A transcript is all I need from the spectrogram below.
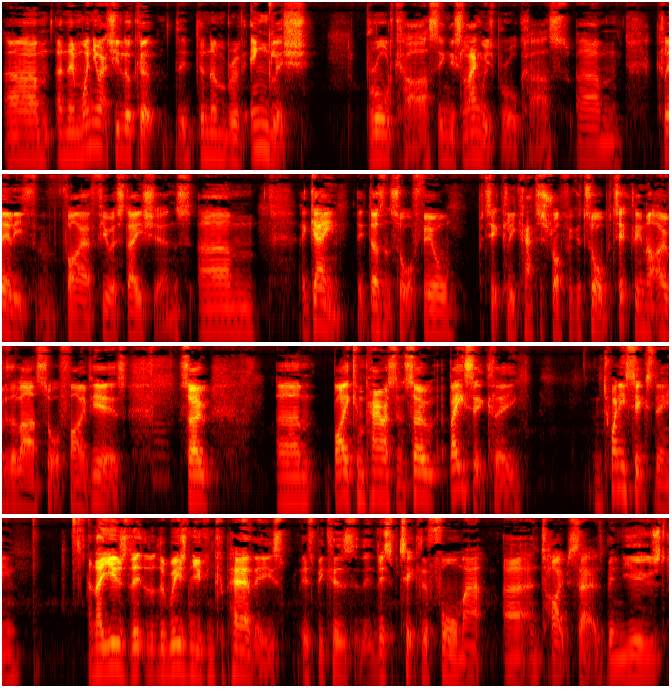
Um, and then when you actually look at the, the number of English broadcasts, English language broadcasts, um, clearly via fewer stations, um, again, it doesn't sort of feel particularly catastrophic at all, particularly not over the last sort of five years. So, um, by comparison, so basically, in 2016, and they use the, the reason you can compare these is because this particular format uh, and typeset has been used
